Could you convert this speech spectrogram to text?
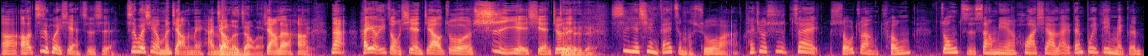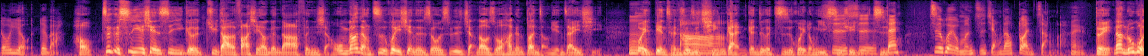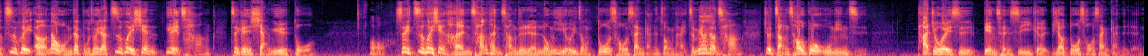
哦，智慧线是不是？智慧线我们讲了没？还没讲了，讲了，讲了哈。那还有一种线叫做事业线，就是事业线该怎么说啊？它就是在手掌从中指上面画下来，但不一定每个人都有，对吧？好，这个事业线是一个巨大的发现，要跟大家分享。我们刚刚讲智慧线的时候，是不是讲到说它跟断掌连在一起，会变成说是情感跟这个智慧容易失去理智？智慧，我们只讲到断掌啊。哎，对，那如果智慧哦，那我们再补充一下，智慧线越长，这个人想越多哦。所以智慧线很长很长的人，容易有一种多愁善感的状态。怎么样叫长？嗯、就长超过无名指，他就会是变成是一个比较多愁善感的人。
